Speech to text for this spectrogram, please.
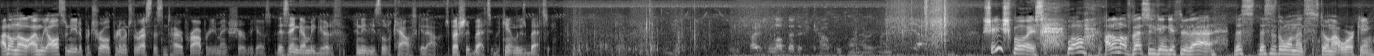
I don't know. And we also need to patrol pretty much the rest of this entire property to make sure because this ain't gonna be good if any of these little cows get out, especially Betsy. We can't lose Betsy. I just love that there's cow poop on everything. Yeah. Sheesh, boys. Well, I don't know if Betsy's gonna get through that. This this is the one that's still not working.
